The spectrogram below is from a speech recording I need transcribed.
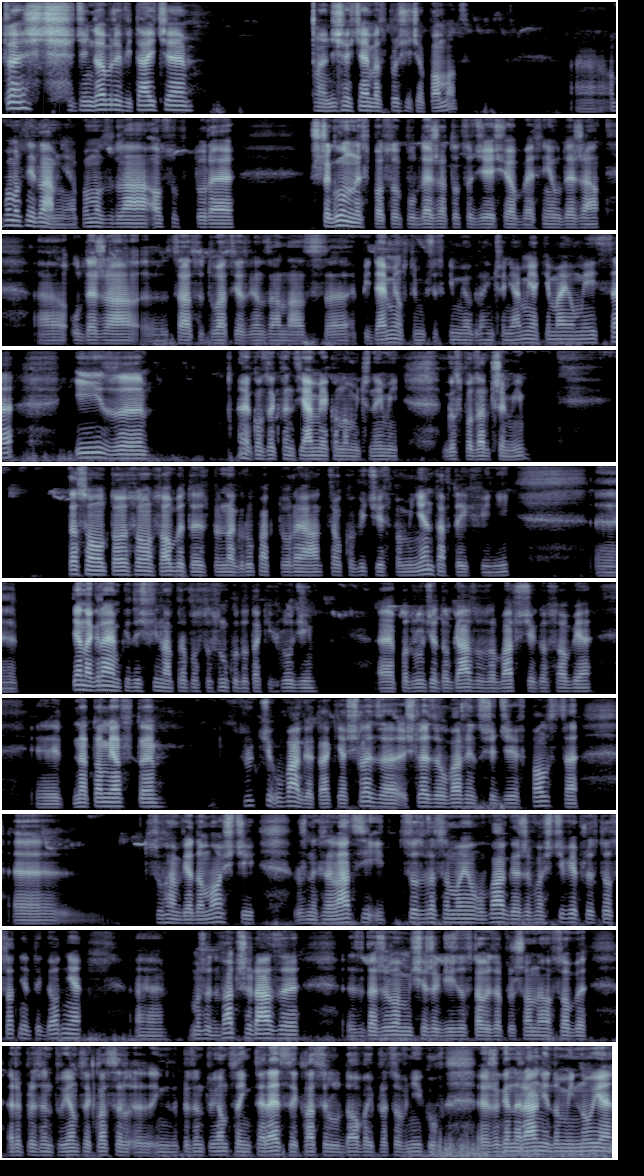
Cześć, dzień dobry, witajcie. E, Dzisiaj chciałem Was prosić o pomoc. E, O pomoc nie dla mnie, o pomoc dla osób, które w szczególny sposób uderza to, co dzieje się obecnie, uderza, e, uderza cała sytuacja związana z epidemią, z tymi wszystkimi ograniczeniami, jakie mają miejsce i z konsekwencjami ekonomicznymi, gospodarczymi. To są, to są osoby, to jest pewna grupa, która całkowicie jest pominięta w tej chwili. E, Ja nagrałem kiedyś film a propos stosunku do takich ludzi, e, pod ludzie do gazu, zobaczcie go sobie. E, Natomiast zwróćcie uwagę, tak, ja śledzę, śledzę uważnie, co się dzieje w Polsce. E, Słucham wiadomości, różnych relacji i co zwraca moją uwagę, że właściwie przez te ostatnie tygodnie, e, może dwa, trzy razy zdarzyło mi się, że gdzieś zostały zaproszone osoby reprezentujące klasę, e, reprezentujące interesy klasy ludowej, pracowników, e, że generalnie dominuje,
